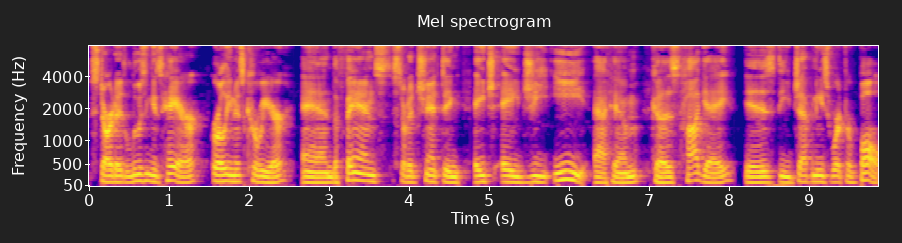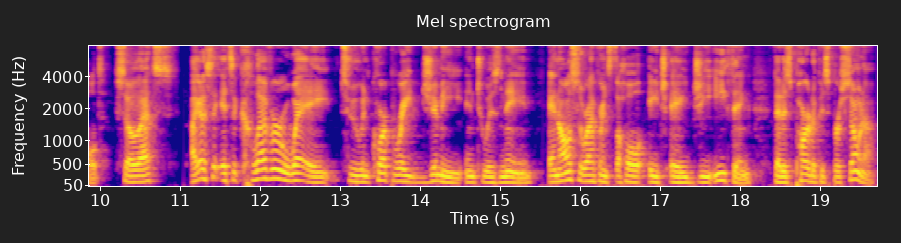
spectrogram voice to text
started losing his hair early in his career, and the fans started chanting H A G E at him because Hage is the Japanese word for bald. So that's I gotta say, it's a clever way to incorporate Jimmy into his name and also reference the whole H A G E thing that is part of his persona.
